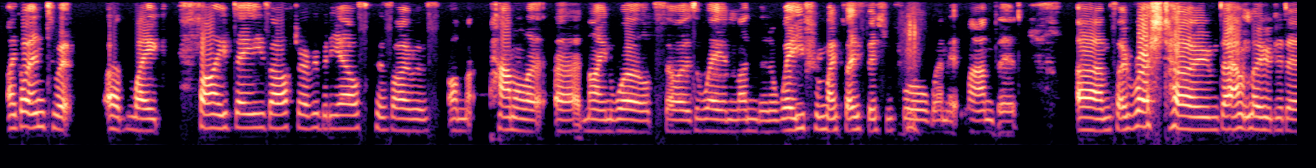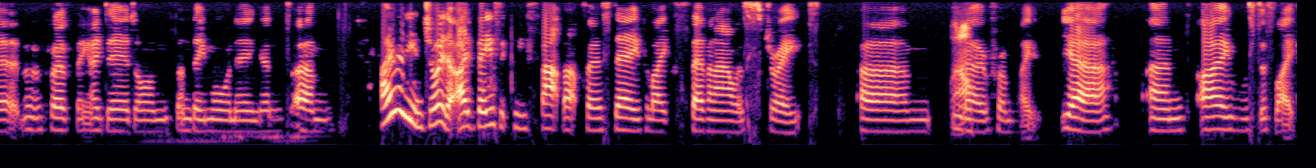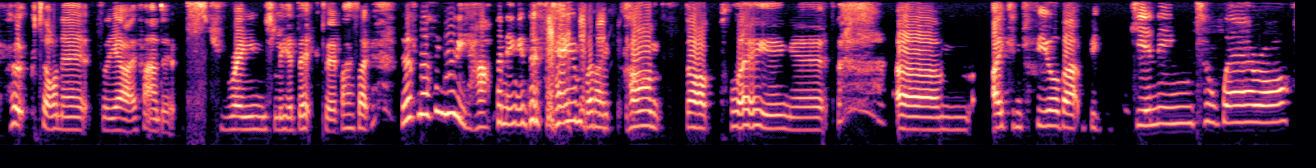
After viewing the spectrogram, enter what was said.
I got into it uh, like five days after everybody else because I was on that panel at uh, Nine Worlds, so I was away in London, away from my PlayStation 4 when it landed. Um, so I rushed home, downloaded it, the first thing I did on Sunday morning, and um, I really enjoyed it. I basically sat that first day for like seven hours straight. Um, You know, from like yeah, and I was just like hooked on it. So yeah, I found it strangely addictive. I was like, there's nothing really happening in this game, but I can't stop playing it. Um, I can feel that beginning to wear off.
